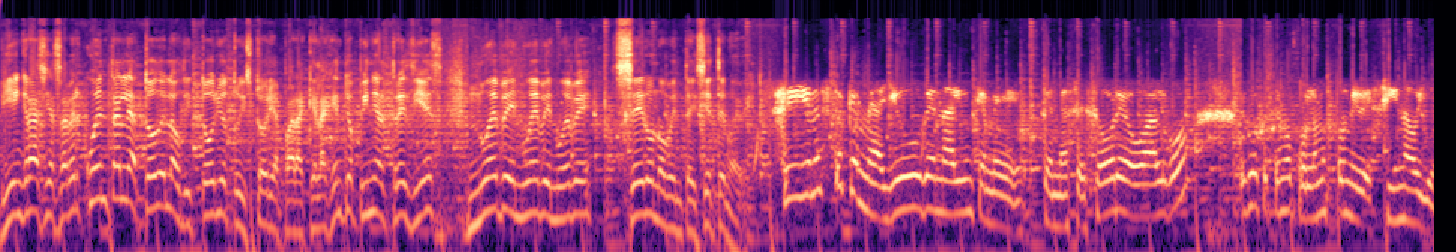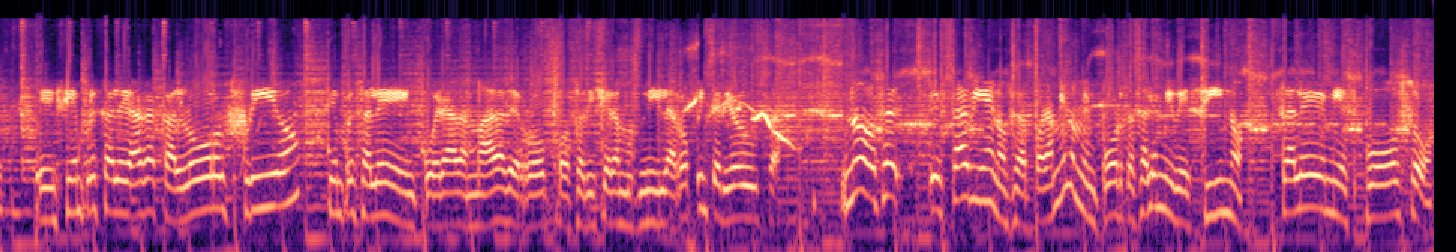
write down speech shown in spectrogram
Bien, gracias. A ver, cuéntale a todo el auditorio tu historia para que la gente opine al 310-999-0979. Sí, yo necesito que me ayuden, alguien que me, que me asesore o algo. Es lo que tengo problemas con mi vecina, oye. Eh, siempre sale, haga calor, frío, siempre sale encuerada, nada de ropa, o sea, dijéramos, ni la ropa interior usa. No, o sea, está bien, o sea, para mí no me importa, sale mi vecino, sale mi esposo,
